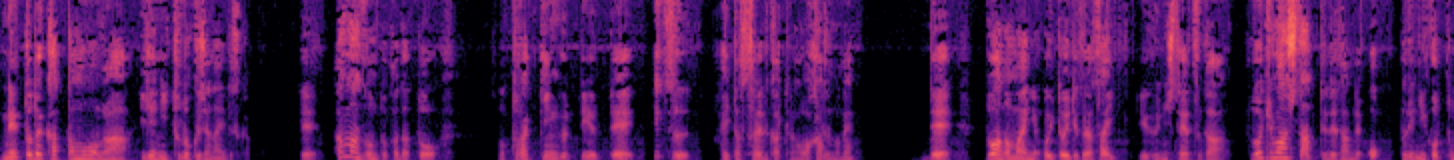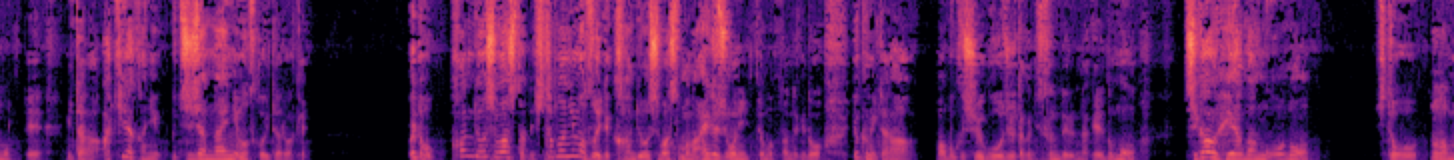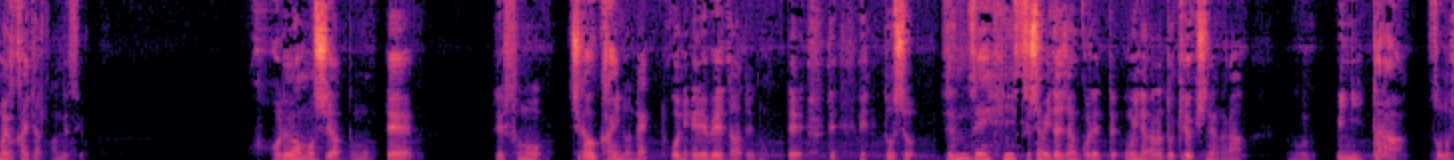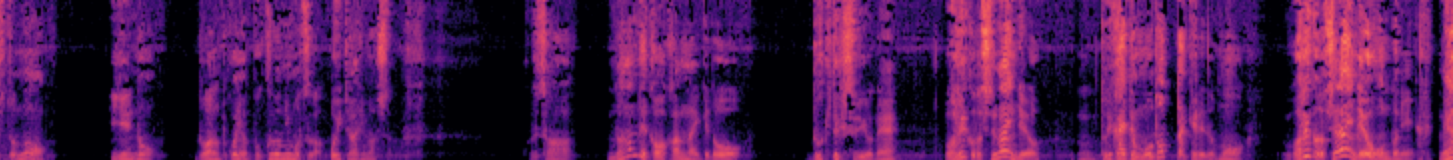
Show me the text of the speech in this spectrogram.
ネットで買ったものが家に届くじゃないですか。で、アマゾンとかだと、トラッキングって言って、いつ配達されるかっていうのがわかるのね。で、ドアの前に置いといてくださいっていう風にしたやつが、届きましたって出たんで、お、取りに行こうと思って、見たら明らかにうちじゃない荷物が置いてあるわけ。え、でも完了しましたって、人の荷物置いて完了しましたもないでしょうにって思ったんだけど、よく見たら、まあ僕集合住宅に住んでるんだけれども、違う部屋番号の人の名前が書いてあったんですよ。これはもしやと思って、で、その違う階のね、ところにエレベーターで乗って、で、え、どうしよう、全然品質者みたいじゃん、これって思いながら、ドキドキしながら、見に行ったら、その人の家のドアのところには僕の荷物が置いてありました。これさ、なんでかわかんないけど、ドキドキするよね。悪いことしてないんだよ。うん、取り替えて戻ったけれども、悪いことしてないんだよ、本当に。ね。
